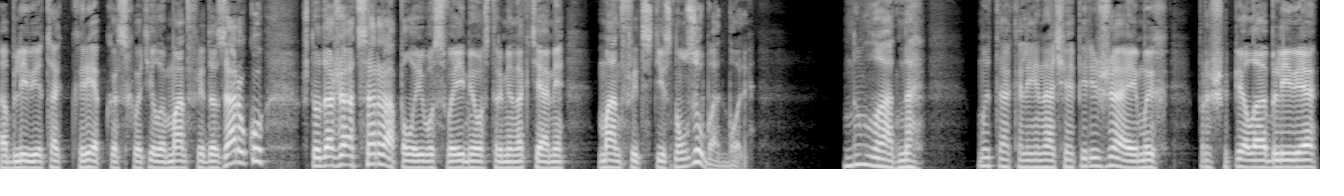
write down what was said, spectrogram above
Обливия так крепко схватила Манфреда за руку, что даже отцарапала его своими острыми ногтями. Манфред стиснул зубы от боли. «Ну ладно, мы так или иначе опережаем их», — прошипела Обливия.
